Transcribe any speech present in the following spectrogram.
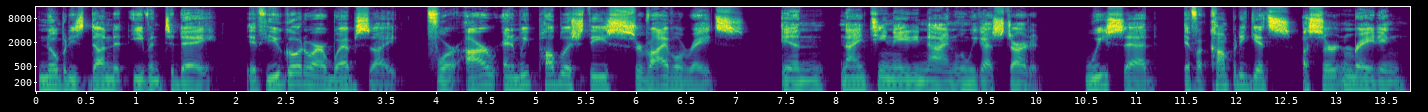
Nobody's done it even today. If you go to our website for our, and we published these survival rates in 1989 when we got started, we said if a company gets a certain rating,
